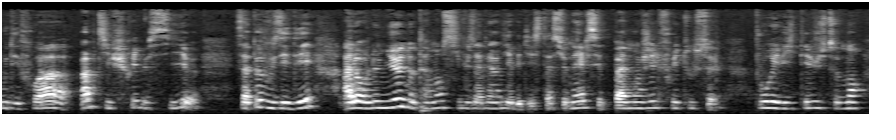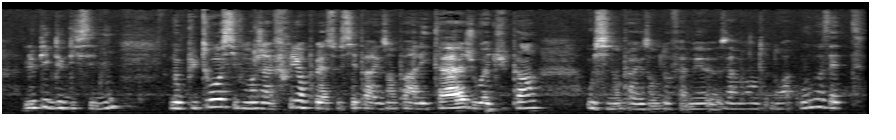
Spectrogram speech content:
ou des fois un petit fruit aussi. Euh, ça peut vous aider. Alors le mieux, notamment si vous avez un diabète stationnel, c'est de pas manger le fruit tout seul pour éviter justement le pic de glycémie. Donc plutôt, si vous mangez un fruit, on peut l'associer par exemple à un laitage ou à du pain, ou sinon par exemple nos fameuses amandes, noix ou noisettes.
